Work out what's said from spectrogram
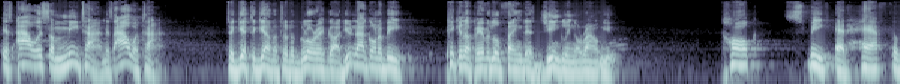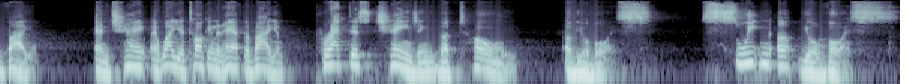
It's our, it's a me time. It's our time to get together to the glory of God. You're not going to be picking up every little thing that's jingling around you. Talk, speak at half the volume and change. And while you're talking at half the volume, practice changing the tone of your voice. Sweeten up your voice.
